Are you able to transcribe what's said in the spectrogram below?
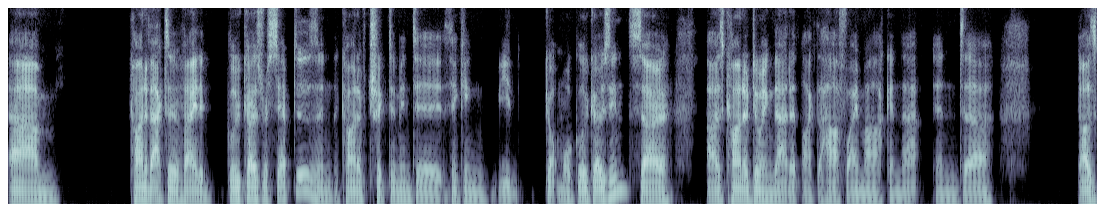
um, kind of activated glucose receptors and kind of tricked them into thinking you'd got more glucose in. So I was kind of doing that at like the halfway mark and that, and uh, I was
